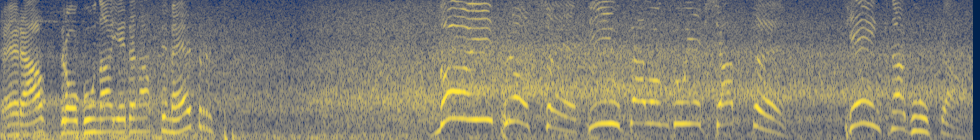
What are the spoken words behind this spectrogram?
Teraz z rogu na 11 metr. No i proszę, piłka ląduje w siatce. Piękna główka.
